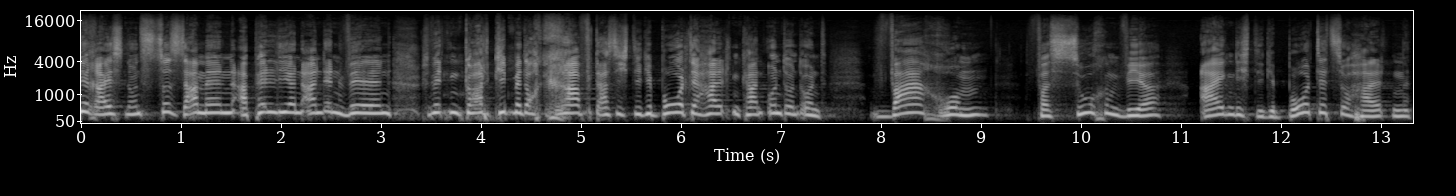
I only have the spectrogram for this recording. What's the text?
Wir reißen uns zusammen, appellieren an den Willen, bitten Gott, gib mir doch Kraft, dass ich die Gebote halten kann und, und, und. Warum versuchen wir eigentlich die Gebote zu halten,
